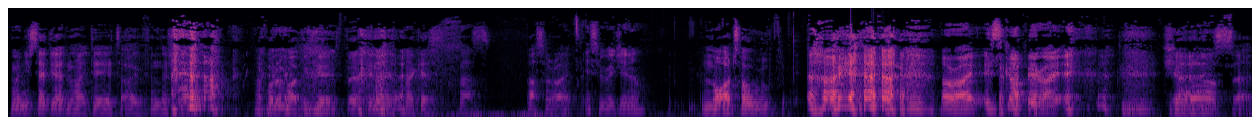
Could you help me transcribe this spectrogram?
When you said you had an idea to open the show, I thought it might be good, but you know, I guess that's that's all right. It's original. Not at all. oh yeah. All right. It's copyright. Shut yeah, up. It's, uh,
